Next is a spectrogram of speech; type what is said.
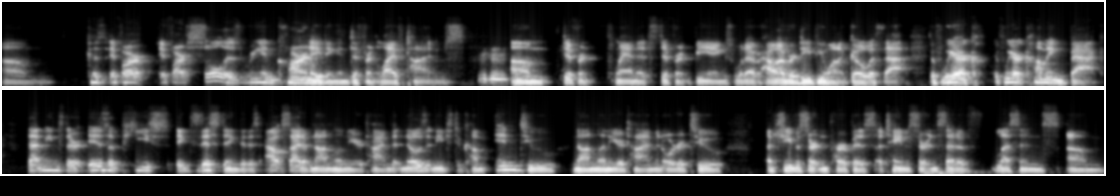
um because if our if our soul is reincarnating in different lifetimes mm-hmm. um different planets different beings whatever however deep you want to go with that. If we are if we are coming back that means there is a piece existing that is outside of nonlinear time that knows it needs to come into nonlinear time in order to achieve a certain purpose attain a certain set of lessons um,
